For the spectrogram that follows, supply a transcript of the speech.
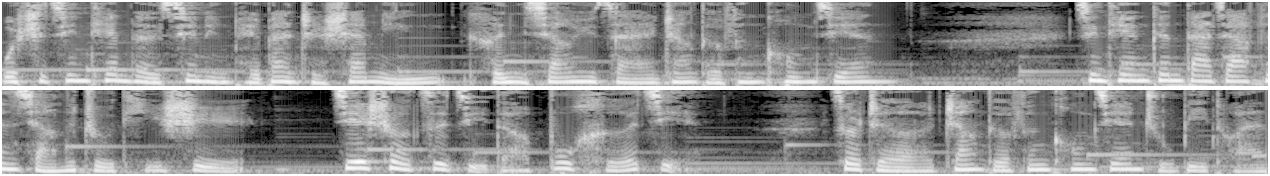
我是今天的心灵陪伴者山明，和你相遇在张德芬空间。今天跟大家分享的主题是接受自己的不和解，作者张德芬空间主笔团。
